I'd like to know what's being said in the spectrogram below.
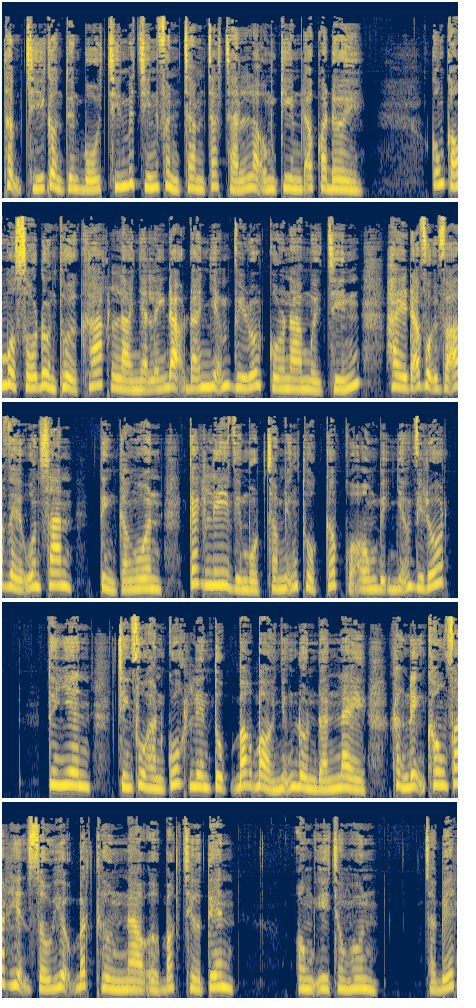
thậm chí còn tuyên bố 99% chắc chắn là ông Kim đã qua đời. Cũng có một số đồn thổi khác là nhà lãnh đạo đã nhiễm virus corona-19 hay đã vội vã về Ulsan, tỉnh Kangwon, cách ly vì một trong những thuộc cấp của ông bị nhiễm virus. Tuy nhiên, chính phủ Hàn Quốc liên tục bác bỏ những đồn đoán này, khẳng định không phát hiện dấu hiệu bất thường nào ở Bắc Triều Tiên. Ông Lee Chung-hun cho biết.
